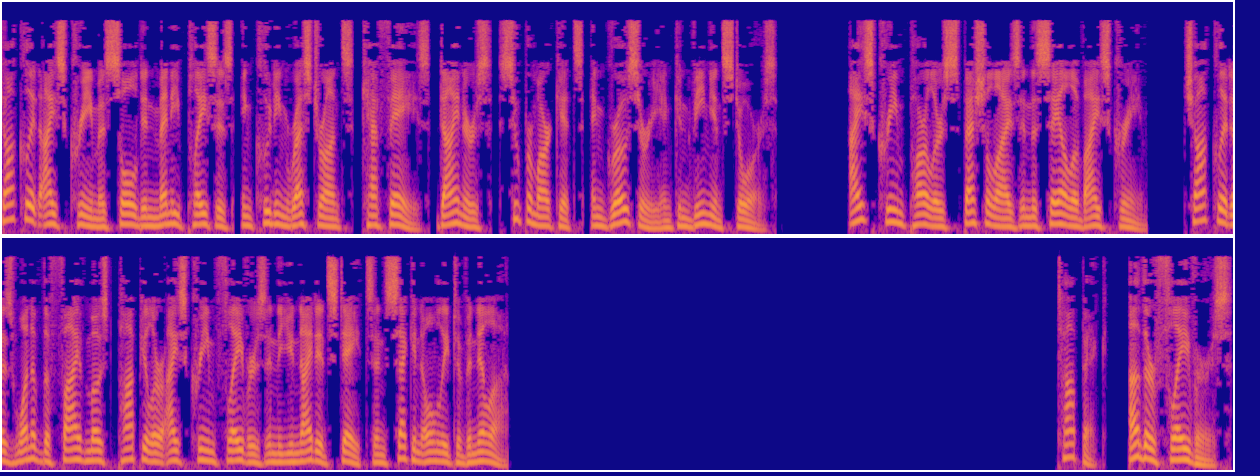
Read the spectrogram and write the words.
Chocolate ice cream is sold in many places, including restaurants, cafes, diners, supermarkets, and grocery and convenience stores. Ice cream parlors specialize in the sale of ice cream. Chocolate is one of the five most popular ice cream flavors in the United States and second only to vanilla. Other flavors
